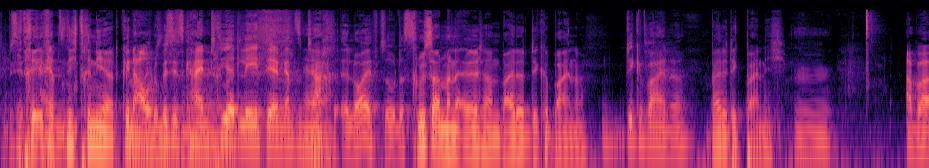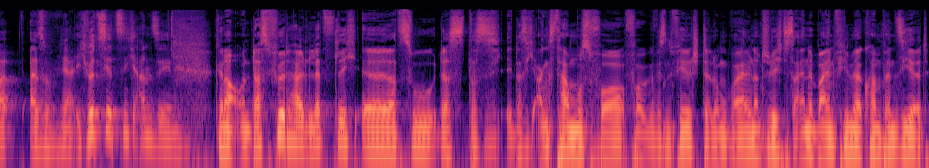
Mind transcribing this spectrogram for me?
du bist Ich, tra- ich habe es nicht trainiert. Genau, ich du bist jetzt kein Triathlet, der den ganzen Ja. Tag äh, läuft. So, das Grüße an meine Eltern, beide dicke Beine. dicke Beine. Beide dickbeinig. Aber also ja, ich würde es jetzt nicht ansehen. Genau, und das führt halt letztlich äh, dazu, dass, dass, ich, dass ich Angst haben muss vor, vor gewissen Fehlstellungen, weil natürlich das eine Bein viel mehr kompensiert.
